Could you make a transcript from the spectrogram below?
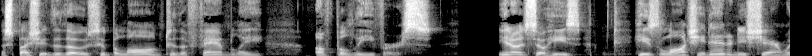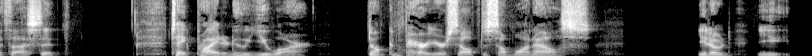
especially to those who belong to the family of believers. You know, and so he's he's launching in and he's sharing with us that take pride in who you are. Don't compare yourself to someone else. You know, you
